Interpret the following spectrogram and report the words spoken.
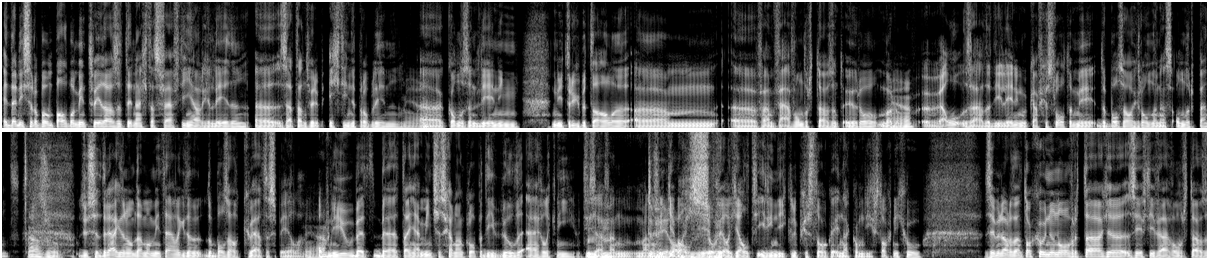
En dan is er op een bepaald moment, 2008, dat is 15 jaar geleden, uh, zat Antwerp echt in de problemen. Ja. Uh, konden ze een lening niet terugbetalen um, van 500.000 euro, maar ja. wel, ze hadden die lening ook afgesloten met de bosuilgronden als onderpand. Ah, zo. Dus ze dreigden op dat moment eigenlijk de, de bosuil kwijt te spelen. Ja. Opnieuw bij, bij Tanja Mintjes gaan aankloppen, die wilde eigenlijk niet. Die zei mhm. van, man, ik heb al zoveel geld hier in die club gestoken en dat komt hier toch niet goed. Ze hebben haar dan toch kunnen overtuigen. Ze heeft die 500.000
